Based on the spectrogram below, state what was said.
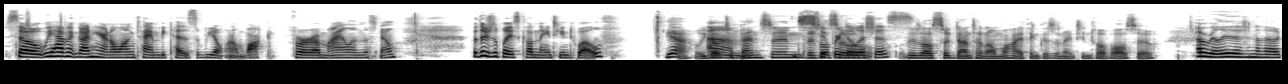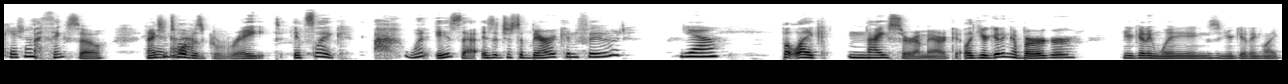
So we haven't gone here in a long time because we don't want to walk for a mile in the snow. But there's a place called 1912. Yeah, we go to um, Benson. There's super also delicious. There's also downtown Omaha. I think there's a 1912 also. Oh, really? There's another location? I think so. I didn't know 1912 that. is great. It's like, what is that? Is it just American food? Yeah. But like nicer American. Like you're getting a burger, you're getting wings, and you're getting like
